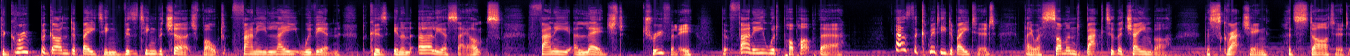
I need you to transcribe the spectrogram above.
The group began debating visiting the church vault Fanny lay within because in an earlier seance, Fanny alleged, truthfully, that Fanny would pop up there. As the committee debated, they were summoned back to the chamber. The scratching had started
